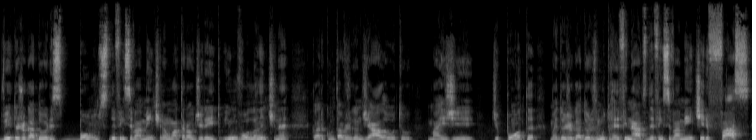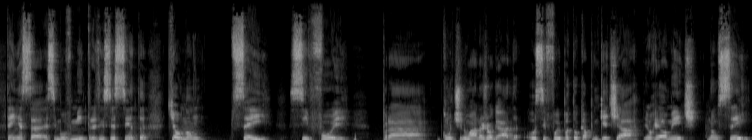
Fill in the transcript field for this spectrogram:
vê dois jogadores bons defensivamente, né, um lateral direito e um volante, né? Claro que um estava jogando de ala, outro mais de, de ponta, mas dois jogadores muito refinados defensivamente. Ele faz, tem essa, esse movimento 360 que eu não sei se foi para continuar na jogada ou se foi para tocar para o Enquetear. Eu realmente não sei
